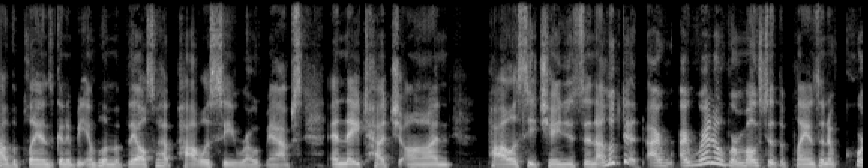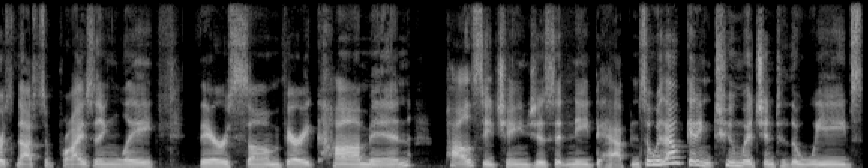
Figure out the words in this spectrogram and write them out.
how the plan is going to be implemented. They also have policy roadmaps and they touch on policy changes. And I looked at, I, I read over most of the plans, and of course, not surprisingly, there's some very common policy changes that need to happen. So, without getting too much into the weeds,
